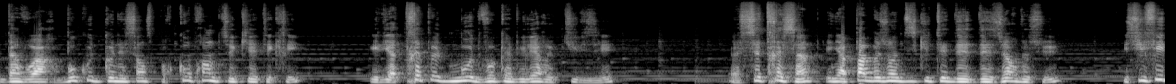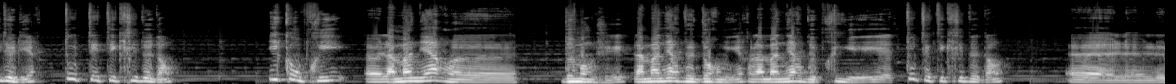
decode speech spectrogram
d'avoir beaucoup de connaissances pour comprendre ce qui est écrit. Il y a très peu de mots de vocabulaire utilisés. Euh, c'est très simple, il n'y a pas besoin de discuter des heures dessus. Il suffit de lire, tout est écrit dedans, y compris euh, la manière euh, de manger, la manière de dormir, la manière de prier, tout est écrit dedans. Euh,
